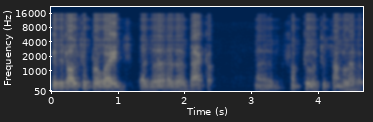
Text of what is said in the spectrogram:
because it also provides as a, as a backup uh, some, to, to some level.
